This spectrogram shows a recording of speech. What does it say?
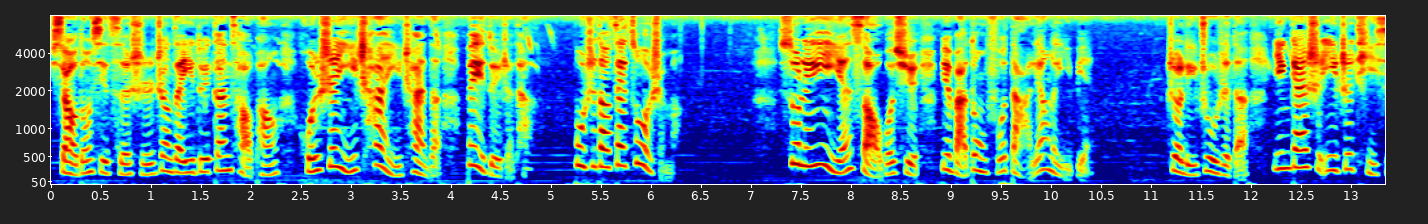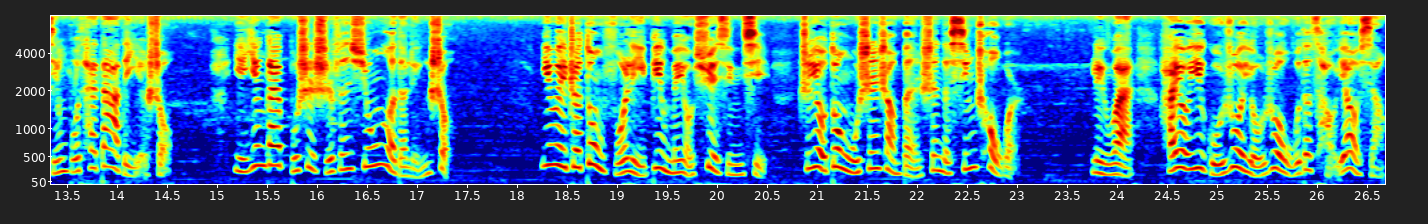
小东西此时正在一堆干草旁，浑身一颤一颤的，背对着他，不知道在做什么。苏玲一眼扫过去，便把洞府打量了一遍。这里住着的应该是一只体型不太大的野兽，也应该不是十分凶恶的灵兽，因为这洞府里并没有血腥气，只有动物身上本身的腥臭味儿。另外还有一股若有若无的草药香，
